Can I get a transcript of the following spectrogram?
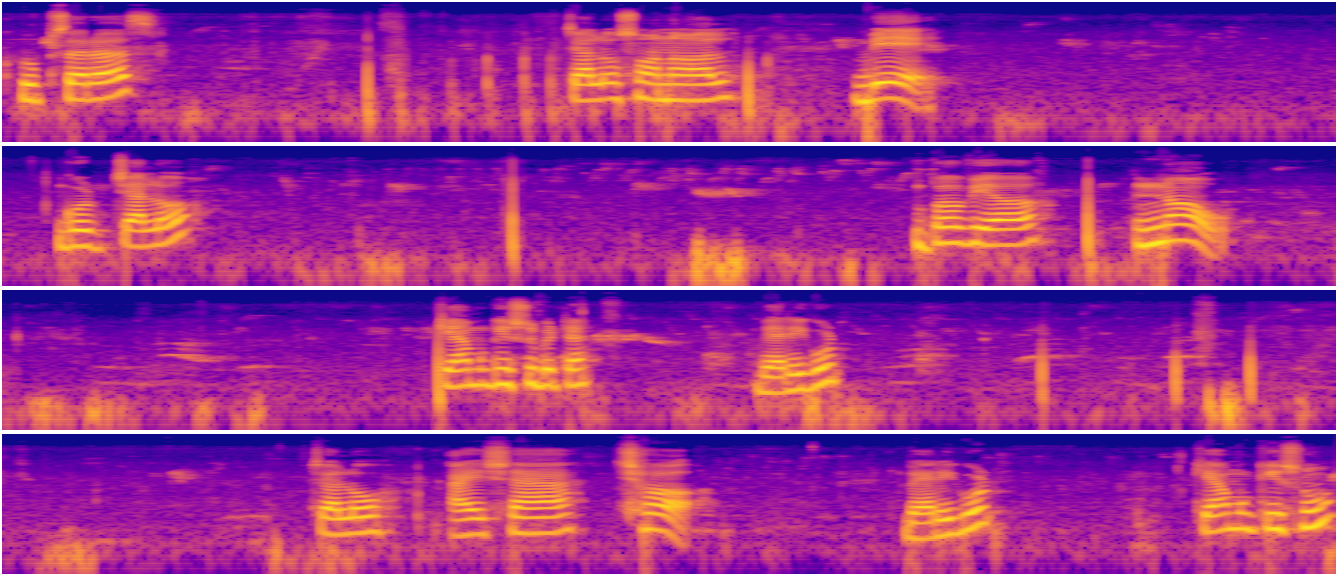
ખૂબ સરસ. ચાલો, સોનલ. બે. ગુડ ચાલો. ભવ્ય. નવ. ક્યાં મૂકીશું બેટા? વેરી ગુડ ચલો આયશા છ. વેરી ગુડ ક્યાં મૂકીશું?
